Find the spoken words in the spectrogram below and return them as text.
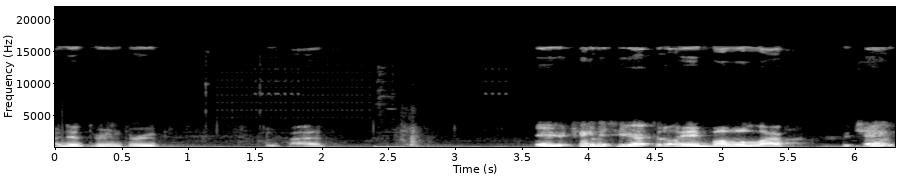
I did three and three. Too bad. Hey, your chain is here after all. Hey, Bubble left. Your chain.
